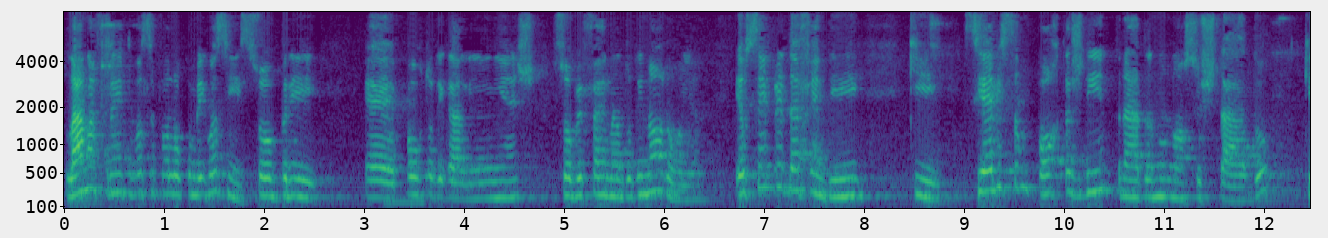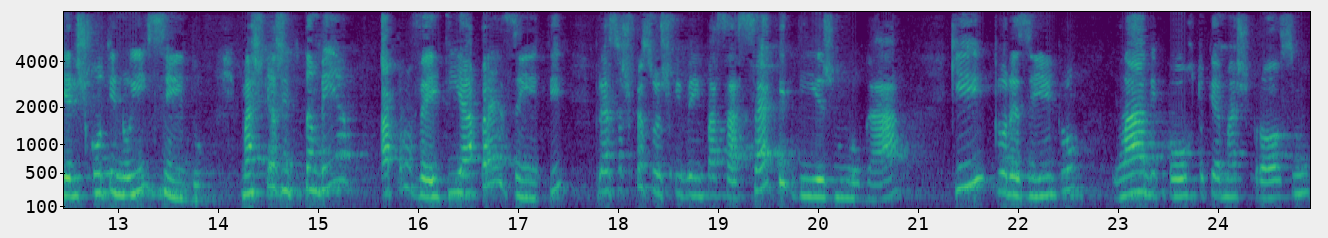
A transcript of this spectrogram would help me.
Lá na frente você falou comigo assim sobre é, Porto de Galinhas, sobre Fernando de Noronha. Eu sempre defendi que se eles são portas de entrada no nosso estado, que eles continuem sendo, mas que a gente também aproveite e apresente para essas pessoas que vêm passar sete dias num lugar, que, por exemplo, lá de Porto, que é mais próximo,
